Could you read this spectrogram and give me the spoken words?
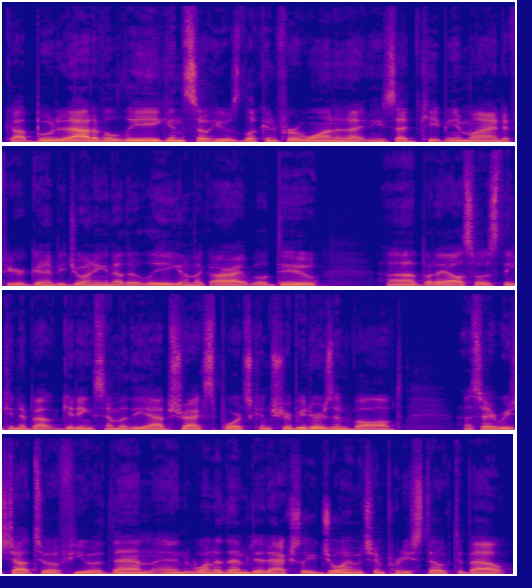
got booted out of a league, and so he was looking for one. And I, he said, "Keep me in mind if you're going to be joining another league." And I'm like, "All right, we'll do." Uh, but I also was thinking about getting some of the abstract sports contributors involved so I reached out to a few of them, and one of them did actually join, which I'm pretty stoked about.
